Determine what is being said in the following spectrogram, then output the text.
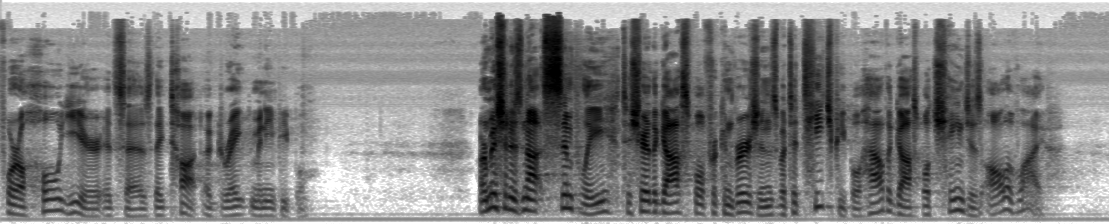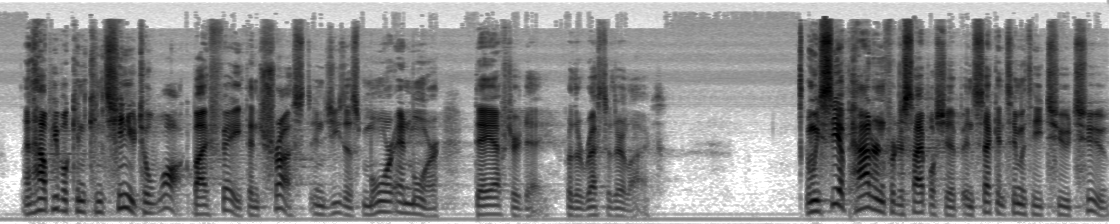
for a whole year, it says, they taught a great many people. Our mission is not simply to share the gospel for conversions, but to teach people how the gospel changes all of life and how people can continue to walk by faith and trust in Jesus more and more day after day for the rest of their lives. And we see a pattern for discipleship in 2 Timothy 2 2.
